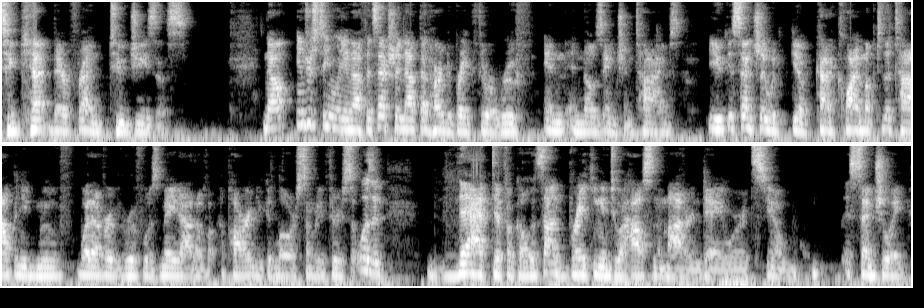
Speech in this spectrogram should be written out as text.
to get their friend to Jesus. Now, interestingly enough, it's actually not that hard to break through a roof in, in those ancient times you essentially would you know kind of climb up to the top and you'd move whatever the roof was made out of apart and you could lower somebody through. So it wasn't that difficult. It's not like breaking into a house in the modern day where it's you know essentially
